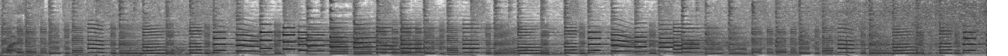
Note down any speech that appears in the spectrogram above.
ไป Thank you.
